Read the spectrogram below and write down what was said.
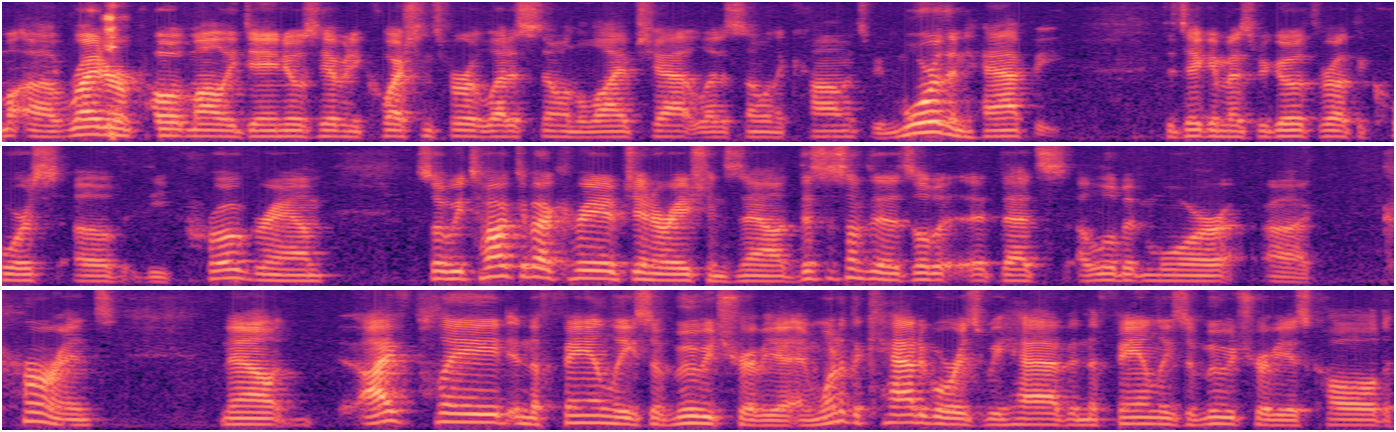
uh, writer and poet Molly Daniels. If you have any questions for her, let us know in the live chat. Let us know in the comments. We'd be more than happy to take them as we go throughout the course of the program. So we talked about creative generations. Now, this is something that's a little bit that's a little bit more uh, current. Now, I've played in the fan leagues of movie trivia, and one of the categories we have in the fan leagues of movie trivia is called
